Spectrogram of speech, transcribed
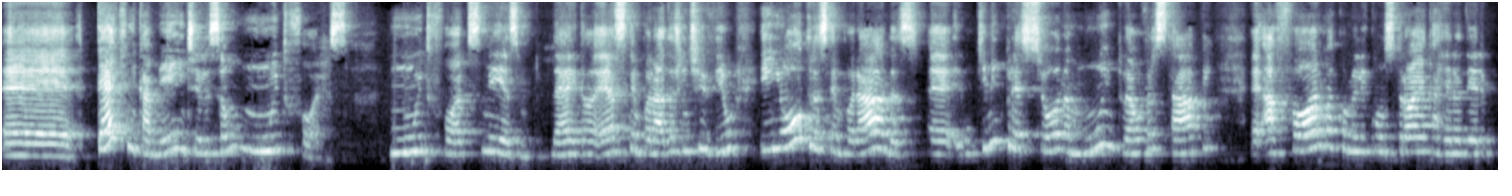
É, tecnicamente, eles são muito fortes muito fortes mesmo, né? Então essa temporada a gente viu e em outras temporadas é, o que me impressiona muito é o Verstappen, é, a forma como ele constrói a carreira dele,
